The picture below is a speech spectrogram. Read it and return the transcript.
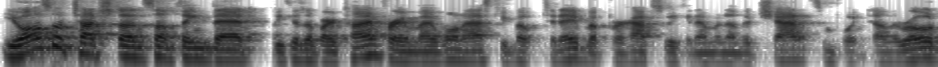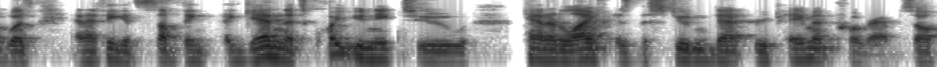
You also touched on something that, because of our time frame, I won't ask you about today, but perhaps we can have another chat at some point down the road. Was, and I think it's something again that's quite unique to Canada Life is the student debt repayment program. So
